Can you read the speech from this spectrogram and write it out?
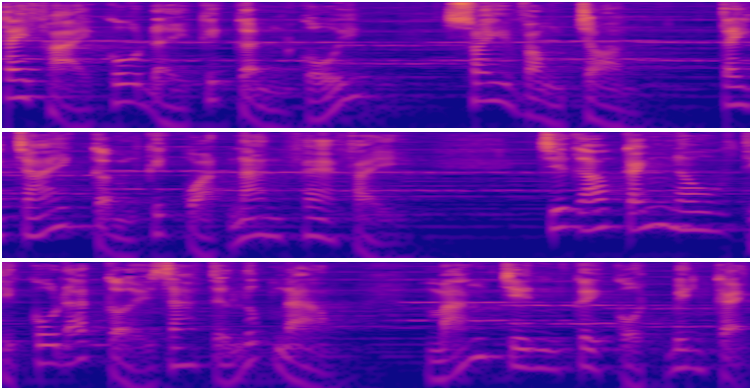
Tay phải cô đẩy cái cần cối, xoay vòng tròn, tay trái cầm cái quạt nan phe phẩy. Chiếc áo cánh nâu thì cô đã cởi ra từ lúc nào, máng trên cây cột bên cạnh,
